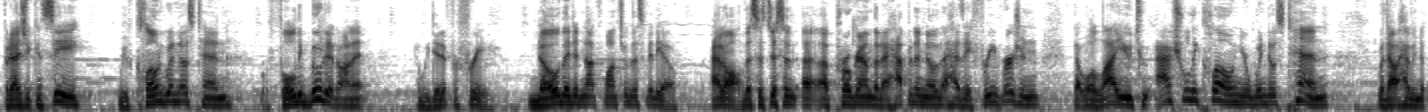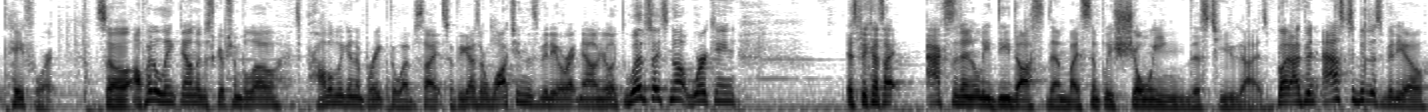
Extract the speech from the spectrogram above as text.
But as you can see, we've cloned Windows 10, we're fully booted on it, and we did it for free. No, they did not sponsor this video at all. This is just an, a, a program that I happen to know that has a free version that will allow you to actually clone your Windows 10 without having to pay for it. So I'll put a link down in the description below. It's probably gonna break the website. So if you guys are watching this video right now and you're like, the website's not working, it's because I accidentally DDoSed them by simply showing this to you guys. But I've been asked to do this video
